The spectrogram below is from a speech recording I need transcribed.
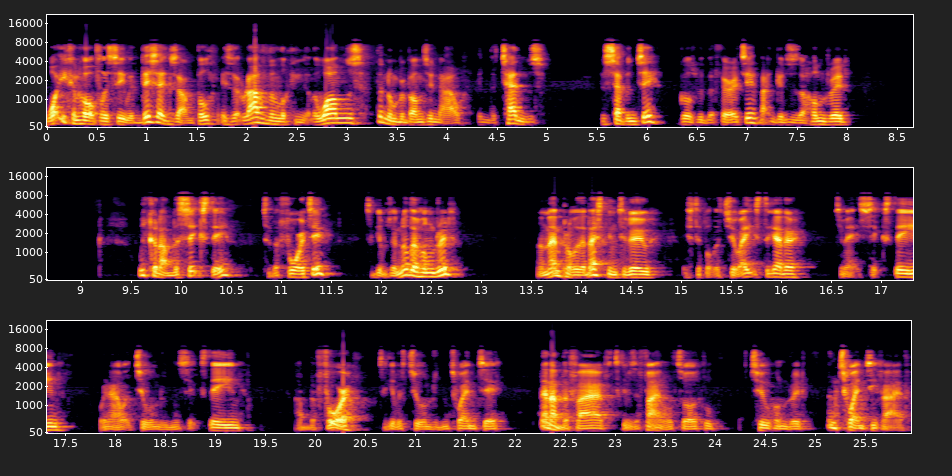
What you can hopefully see with this example is that rather than looking at the ones, the number bonds are now in the tens. The 70 goes with the 30, that gives us 100. We could add the 60 to the 40 to give us another 100. And then probably the best thing to do is to put the two eights together to make 16. We're now at 216. Add the 4 to give us 220. Then add the 5 to give us a final total of 225.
